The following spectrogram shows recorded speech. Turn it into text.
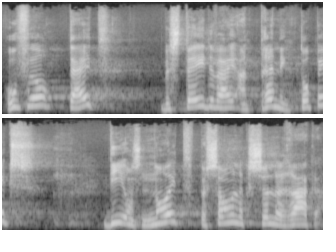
Hoeveel tijd besteden wij aan trending topics die ons nooit persoonlijk zullen raken?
